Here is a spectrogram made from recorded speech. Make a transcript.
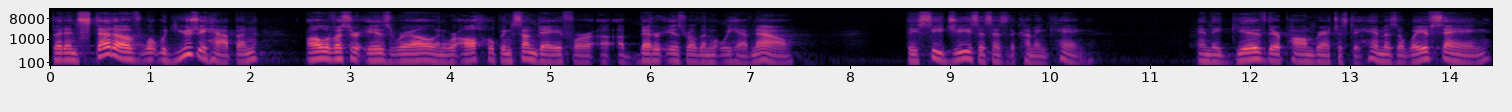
But instead of what would usually happen, all of us are Israel and we're all hoping someday for a, a better Israel than what we have now they see Jesus as the coming king. And they give their palm branches to him as a way of saying,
